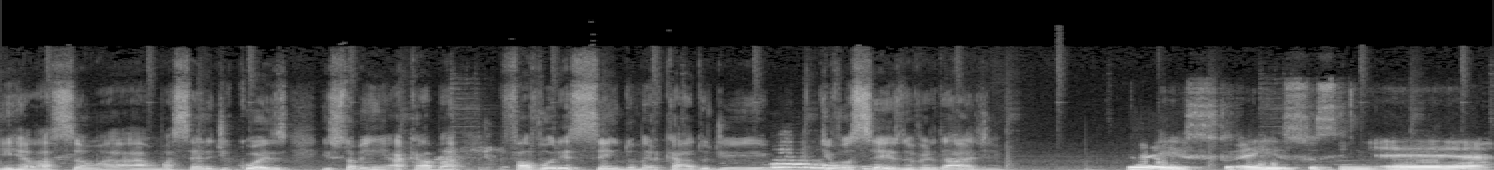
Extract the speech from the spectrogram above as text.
em relação a, a uma série de coisas. Isso também acaba favorecendo o mercado de, de vocês, não é verdade? É isso, é isso, assim. É...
